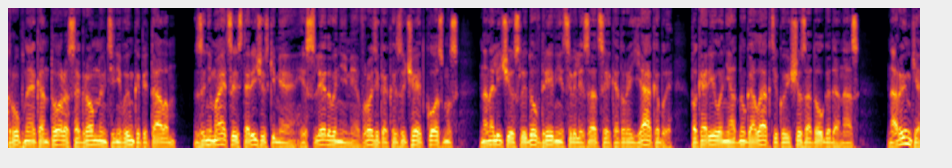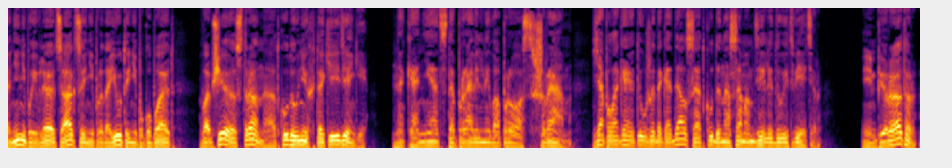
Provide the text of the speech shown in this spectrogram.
«Крупная контора с огромным теневым капиталом. Занимается историческими исследованиями, вроде как изучает космос, на наличие следов древней цивилизации, которая якобы покорила не одну галактику еще задолго до нас. На рынке они не появляются, акции не продают и не покупают. Вообще странно, откуда у них такие деньги? Наконец-то правильный вопрос, Шрам. Я полагаю, ты уже догадался, откуда на самом деле дует ветер. Император?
